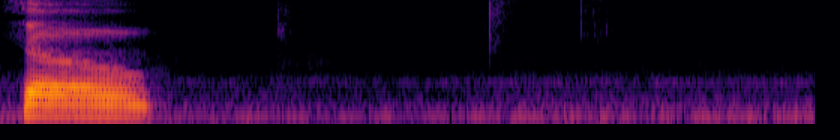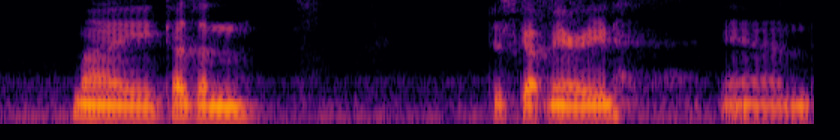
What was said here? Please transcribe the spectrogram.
So my cousin just got married and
